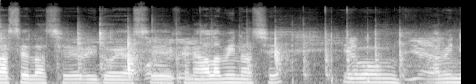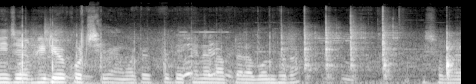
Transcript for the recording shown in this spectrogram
রাসেল আছে, হৃদয় আছে, এখানে আলামিন আছে এবং আমি নিজে ভিডিও করছি। আমাকে একটু দেখে নেন আপনারা বন্ধুরা, আসলে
